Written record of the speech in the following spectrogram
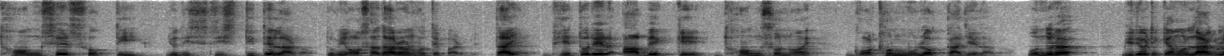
ধ্বংসের শক্তি যদি সৃষ্টিতে লাগাও, তুমি অসাধারণ হতে পারবে। তাই ভেতরের আবেগকে ধ্বংস নয়, গঠনমূলক কাজে লাগাও। বন্ধুরা, ভিডিওটি কেমন লাগল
